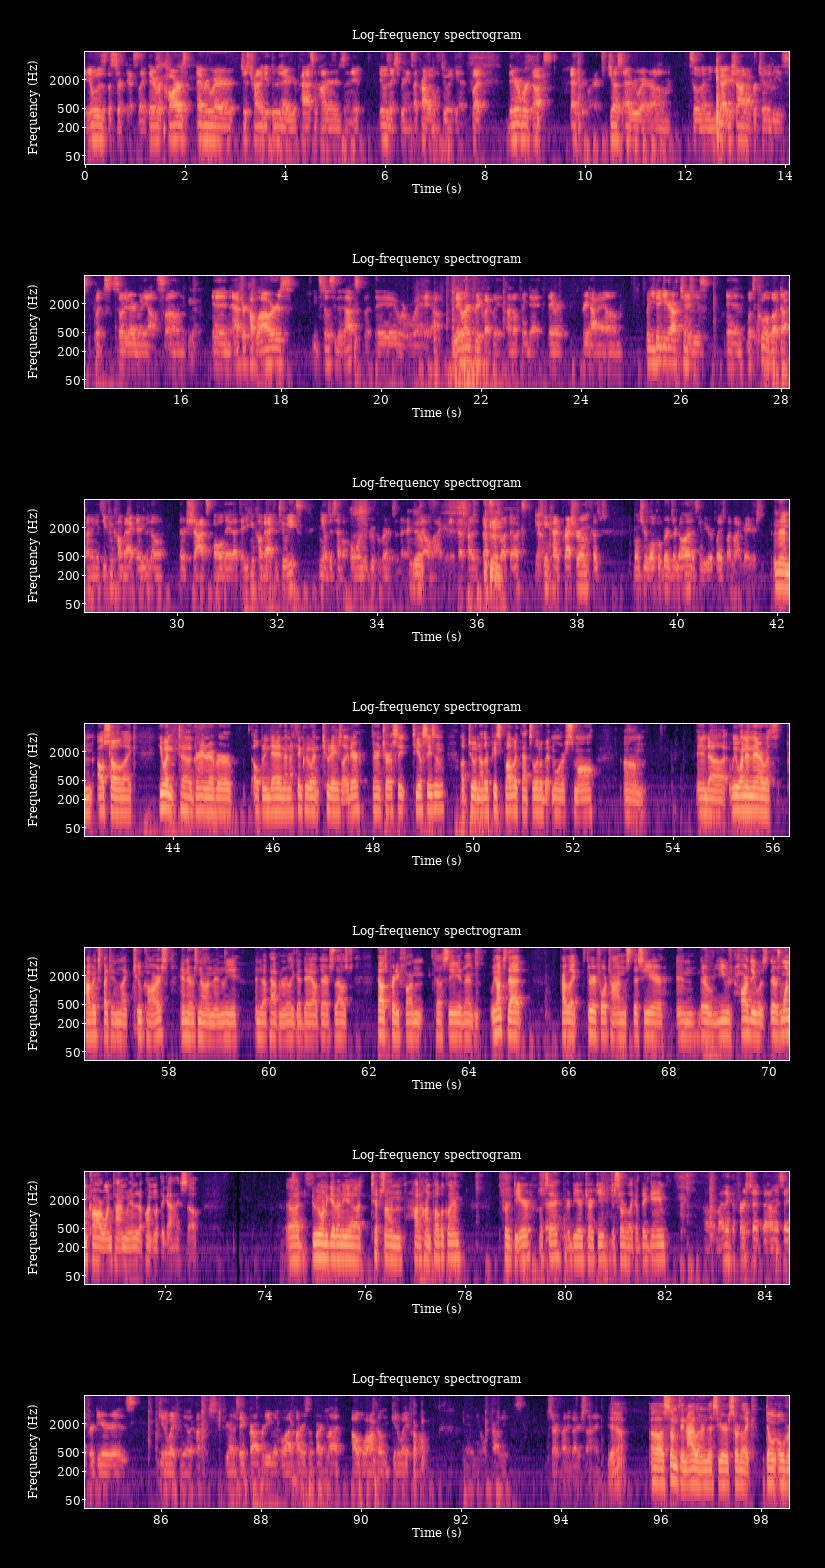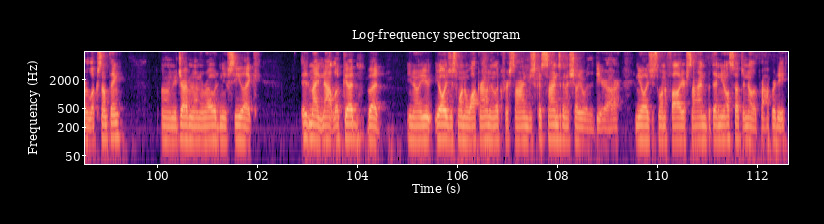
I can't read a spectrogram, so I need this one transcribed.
it was a circus. Like there were cars everywhere, just trying to get through there. You're passing hunters, and it it was an experience. I probably won't do it again, but there were ducks everywhere, just everywhere. Um, so I mean, you got your shot opportunities, but so did everybody else. Um, Yeah. And after a couple hours, you'd still see the ducks, but they were way up. They learned pretty quickly on opening day. They were pretty high. Um, but you did get your opportunities. And what's cool about duck hunting is you can come back there, even though there's shots all day that day. You can come back in two weeks, and you'll just have a whole new group of birds in there. Yep. They all migrated. That's probably the best thing about ducks. Yeah. You can kind of pressure them because once your local birds are gone, it's gonna be replaced by migrators. And then also like you went to Grand River opening day, and then I think we went two days later during turtle teal season up to another piece of public that's a little bit more small. Um, and uh, we went in there with probably expecting like two cars, and there was none, and we ended up having a really good day out there. So that was that was pretty fun to see. And then we hunted that probably like three or four times this year, and there you hardly was. There was one car one time we ended up hunting with the guy. So, uh, do we want to give any uh, tips on how to hunt public land for deer? Let's Sure. say or deer, turkey, just sort of like a big game. Um, I think the first tip that I'm going to say for deer is get away from the other hunters. If you're on a big property with a lot of hunters in the parking lot, outwalk them, get away from them, and you'll probably start finding better sign. Yeah. Uh, something I learned this year is sort of like don't overlook something. Um, you're driving on the road and you see like it might not look good, but you know you, you always just want to walk around and look for sign just because sign's going to show you where the deer are, and you always just want to follow your sign. But then you also have to know the property.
